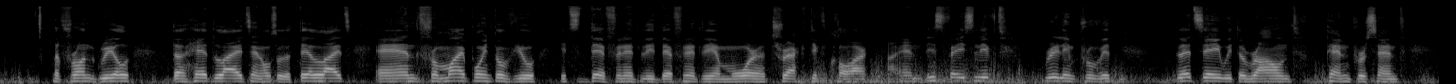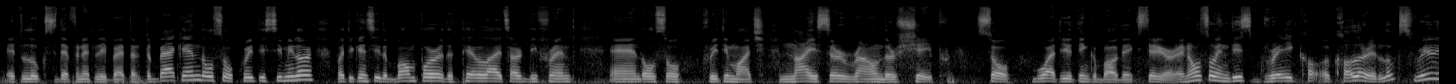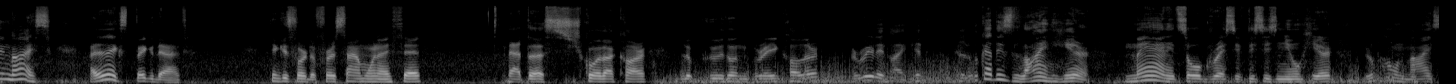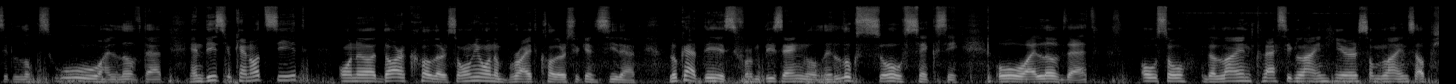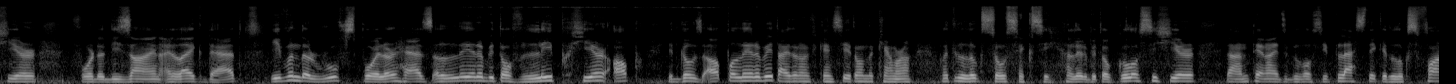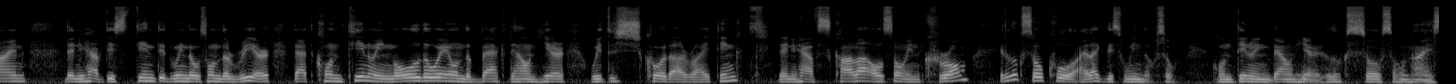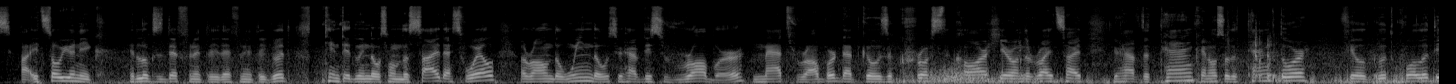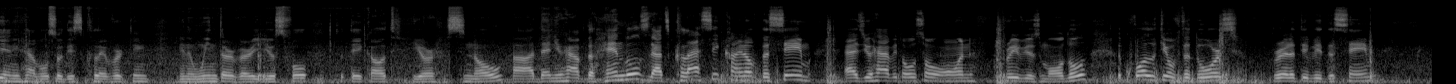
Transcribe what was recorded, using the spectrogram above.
the front grille, the headlights and also the tail lights. And from my point of view it's definitely definitely a more attractive car. And this facelift really improved it let's say with around 10% it looks definitely better. The back end also pretty similar, but you can see the bumper, the tail lights are different and also pretty much nicer, rounder shape. So what do you think about the exterior? And also in this gray co color, it looks really nice. I didn't expect that. I think it's for the first time when I said that the Skoda car look good on gray color. I really like it. And look at this line here man it's so aggressive. This is new here. Look how nice it looks. Ooh, I love that. And this you cannot see it on a dark colors only on a bright colors you can see that. Look at this from this angle. It looks so sexy. Oh I love that. Also the line classic line here some lines up here for the design. I like that. Even the roof spoiler has a little bit of lip here up it goes up a little bit. I don't know if you can see it on the camera but it looks so sexy. A little bit of glossy here. The antenna is glossy plastic. It looks fine. Then you have these tinted windows on the rear that continuing all the way on the back down here with Skoda writing. Then you have Scala also in chrome. It looks so cool. I like this window so continuing down here. It looks so so nice. Uh, it's so unique. It looks definitely definitely good. Tinted windows on the side as well. Around the windows you have this rubber matte rubber that goes across the car. Here on the right side you have the tank and also the tank door. Feel good quality. And you have also this clever thing in the winter very useful to take out your snow. Uh, then you have the handles. That's classic kind of the same as you have it also on previous model. The quality of the doors relatively the same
